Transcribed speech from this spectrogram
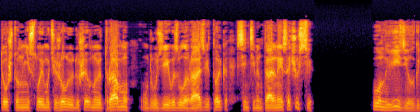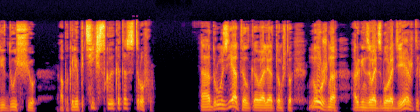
то, что нанесло ему тяжелую душевную травму, у друзей вызвало разве только сентиментальное сочувствие. Он видел грядущую апокалиптическую катастрофу. А друзья толковали о том, что нужно организовать сбор одежды.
